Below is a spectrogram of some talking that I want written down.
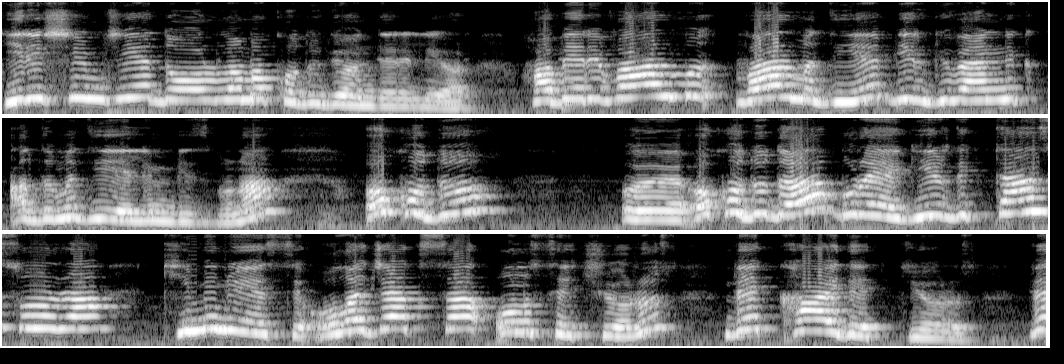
girişimciye doğrulama kodu gönderiliyor. Haberi var mı var mı diye bir güvenlik adımı diyelim biz buna. O kodu e, o kodu da buraya girdikten sonra kimin üyesi olacaksa onu seçiyoruz ve kaydet diyoruz. Ve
